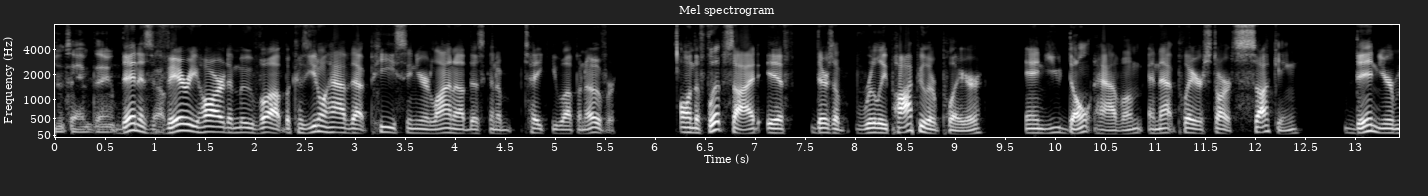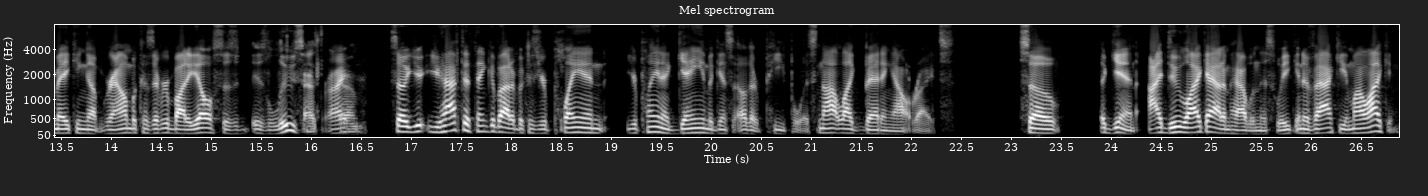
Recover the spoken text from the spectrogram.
the same thing. then it's Yep. very hard to move up because you don't have that piece in your lineup that's going to take you up and over. On the flip side, if there's a really popular player and you don't have them and that player starts sucking, then you're making up ground because everybody else is is losing, That's right? So you you have to think about it because you're playing you're playing a game against other people. It's not like betting outrights. So again, I do like Adam Hadwin this week. In a vacuum, I like him.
